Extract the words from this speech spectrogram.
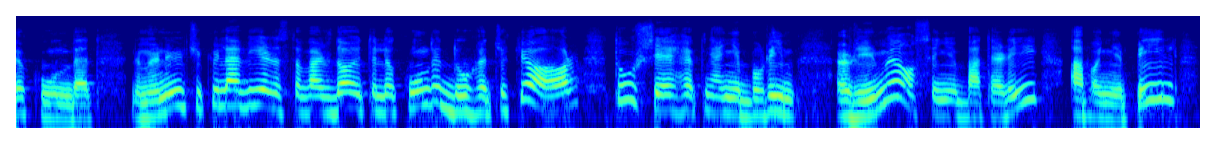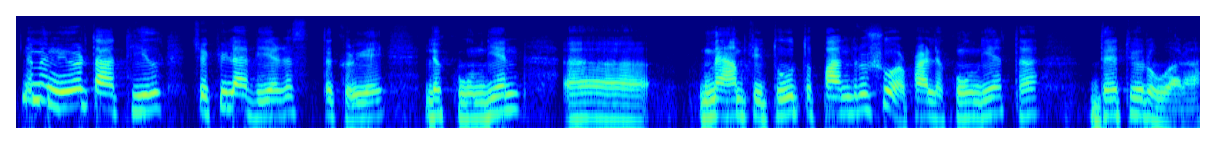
lëkundet. Në mënyrë që ky lavjerrës të vazhdojë të lëkundet, duhet që kjo orë të ushqehet nga një burim rryme ose një bateri apo një pilë në mënyrë të atillë që ky lavjerrës të kryejë lëkundjen me amplitudë të pandryshuar, pra lëkundje të detyruara.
